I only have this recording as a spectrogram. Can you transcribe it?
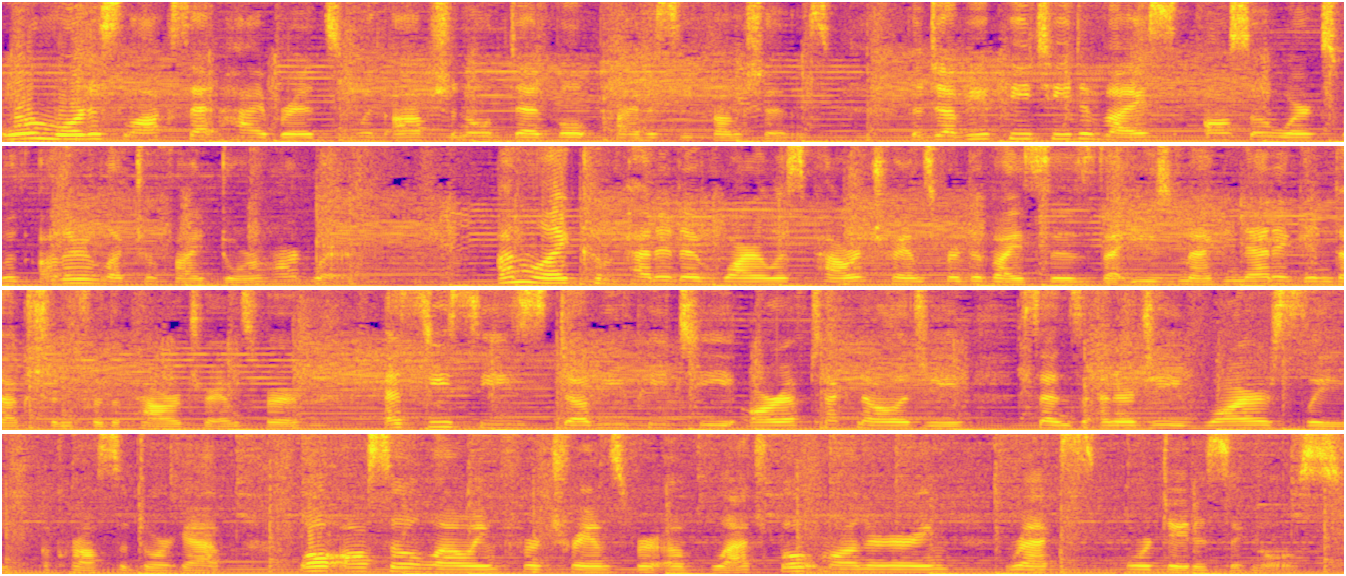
or mortise lock set hybrids with optional deadbolt privacy functions. The WPT device also works with other electrified door hardware. Unlike competitive wireless power transfer devices that use magnetic induction for the power transfer, SDC's WPT RF technology sends energy wirelessly across the door gap, while also allowing for transfer of latch bolt monitoring, REX, or data signals.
